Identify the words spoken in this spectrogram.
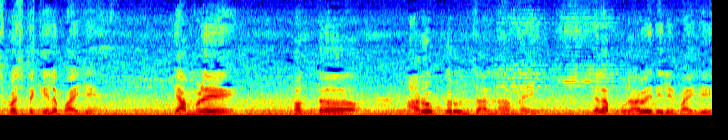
स्पष्ट केलं पाहिजे. त्यामुळे फक्त आरोप करून चालणार नाही त्याला पुरावे दिले पाहिजे.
